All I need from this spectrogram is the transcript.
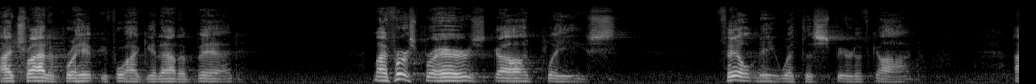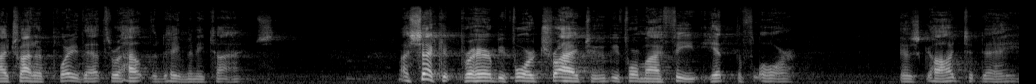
I try to pray it before I get out of bed. My first prayer is God, please fill me with the Spirit of God. I try to pray that throughout the day many times. My second prayer before I try to, before my feet hit the floor, is God today.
